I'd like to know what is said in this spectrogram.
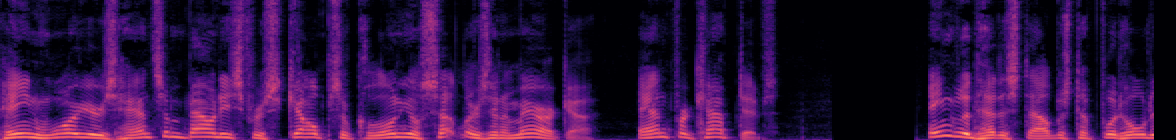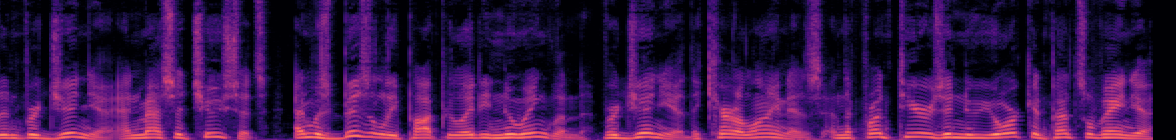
paying warriors handsome bounties for scalps of colonial settlers in America and for captives. England had established a foothold in Virginia and Massachusetts and was busily populating New England, Virginia, the Carolinas, and the frontiers in New York and Pennsylvania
